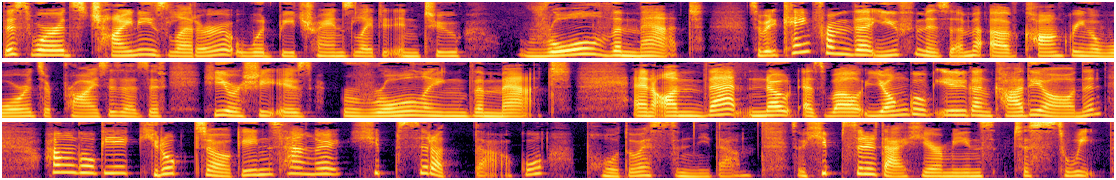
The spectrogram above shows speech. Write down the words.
This word's Chinese letter would be translated into roll the mat. So it came from the euphemism of conquering awards or prizes as if he or she is rolling the mat. And on that note as well, 영국 일간 가디언은 한국이 기록적인 상을 휩쓸었다고 보도했습니다. So 휩쓸다 here means to sweep.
